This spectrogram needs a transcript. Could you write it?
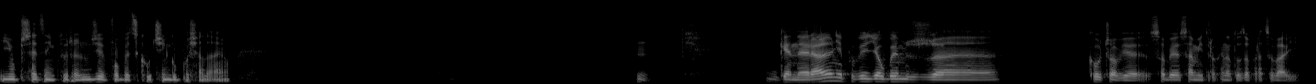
i uprzedzeń, które ludzie wobec coachingu posiadają. Hmm. Generalnie powiedziałbym, że coachowie sobie sami trochę na to zapracowali.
